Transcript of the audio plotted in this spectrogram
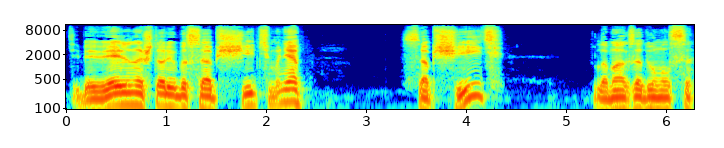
Тебе велено что-либо сообщить мне? Сообщить? Ломах задумался.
